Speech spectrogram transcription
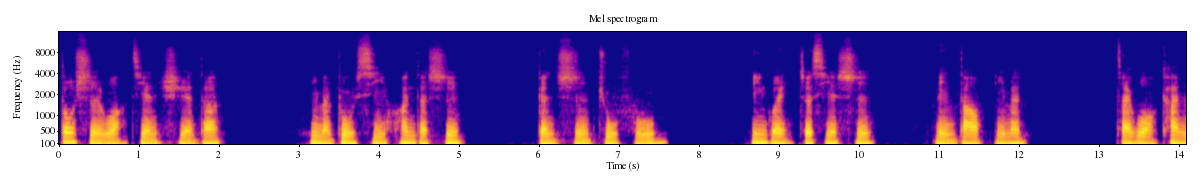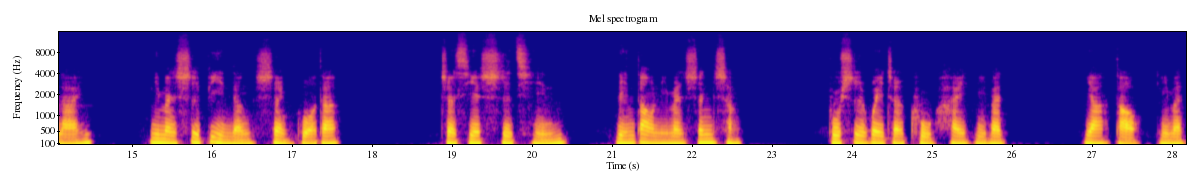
都是我拣选的。你们不喜欢的事，更是祝福，因为这些事临到你们，在我看来，你们是必能胜过的。这些事情临到你们身上，不是为着苦害你们、压倒你们，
